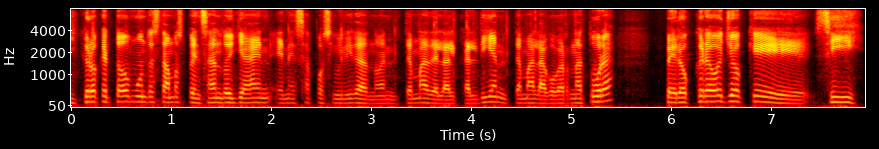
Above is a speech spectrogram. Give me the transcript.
y creo que todo el mundo estamos pensando ya en, esa posibilidad, ¿no? En el tema de la alcaldía, en el tema de la gobernatura, pero creo yo que sí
